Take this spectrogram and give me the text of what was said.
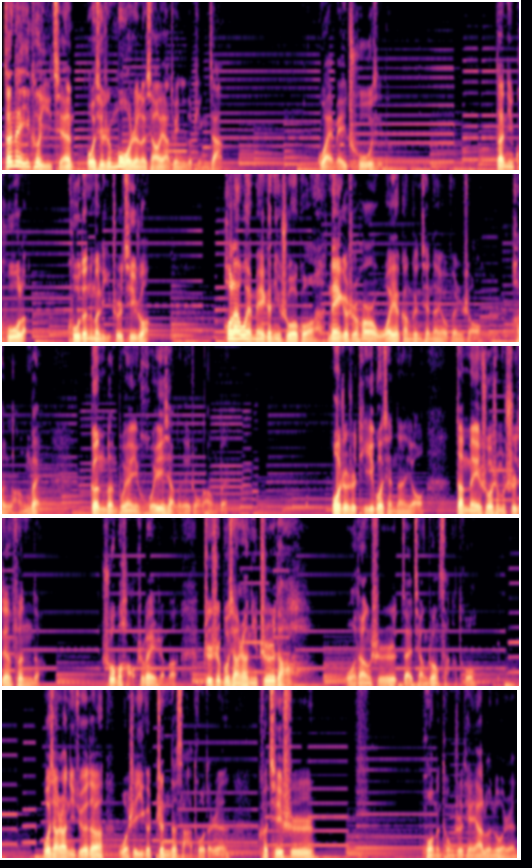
在那一刻以前，我其实默认了小雅对你的评价，怪没出息的。但你哭了。哭得那么理直气壮。后来我也没跟你说过，那个时候我也刚跟前男友分手，很狼狈，根本不愿意回想的那种狼狈。我只是提过前男友，但没说什么时间分的，说不好是为什么，只是不想让你知道，我当时在强装洒脱。我想让你觉得我是一个真的洒脱的人，可其实。我们同是天涯沦落人。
